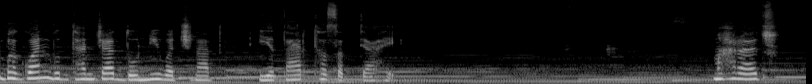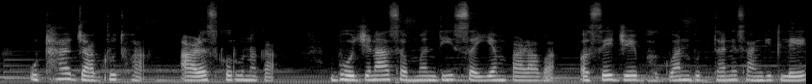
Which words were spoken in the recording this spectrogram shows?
भगवान बुद्धांच्या दोन्ही वचनात यथार्थ सत्य आहे. महाराज उठा जागृत व्हा आळस करू नका. भोजनासंबंधी संयम पाळावा असे जे भगवान बुद्धाने सांगितले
